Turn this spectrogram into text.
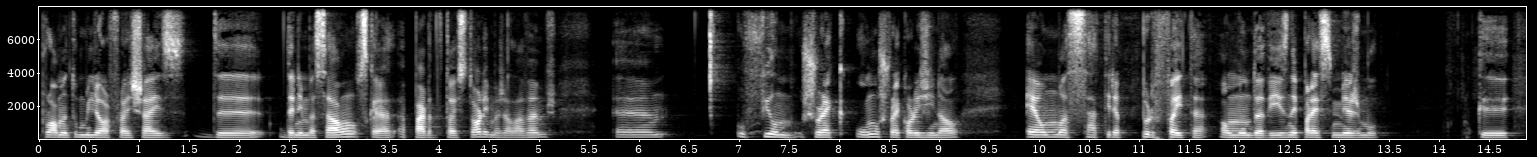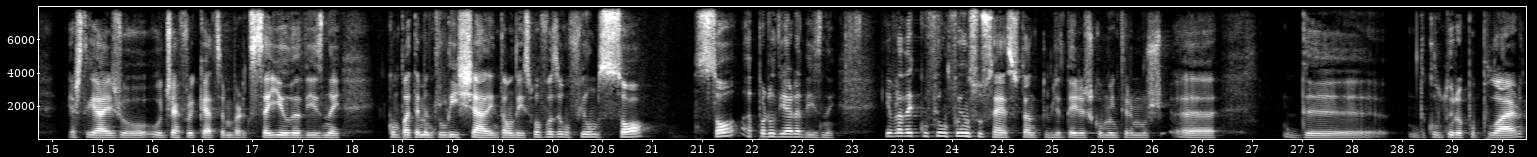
provavelmente o melhor franchise de, de animação, se calhar a par de Toy Story, mas já lá vamos. Uh, o filme, Shrek 1, o Shrek original, é uma sátira perfeita ao mundo da Disney. Parece mesmo que este gajo, o Jeffrey Katzenberg, saiu da Disney completamente lixado. Então disse: Vou fazer um filme só, só a parodiar a Disney. E a verdade é que o filme foi um sucesso, tanto de bilheteiras como em termos uh, de, de cultura popular.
